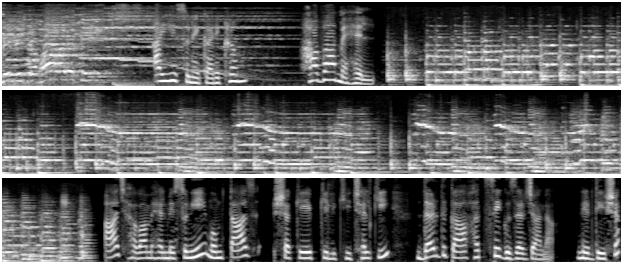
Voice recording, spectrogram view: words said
विविध भारती। आइए सुने कार्यक्रम हवा महल। आज हवा महल में सुनिए मुमताज़ शकेब की लिखी झलकी दर्द का हद से गुजर जाना। निर्देशक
